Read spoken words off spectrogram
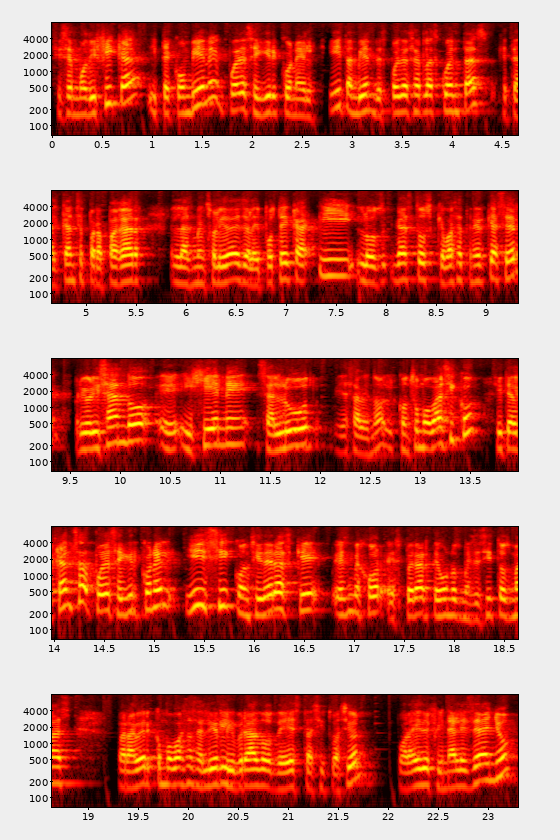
Si se modifica y te conviene, puedes seguir con él. Y también después de hacer las cuentas, que te alcance para pagar las mensualidades de la hipoteca y los gastos que vas a tener que hacer, priorizando eh, higiene, salud, ya sabes, ¿no? El consumo básico. Si te alcanza, puedes seguir con él. Y si consideras que es mejor esperarte unos mesecitos más para ver cómo vas a salir librado de esta situación, por ahí de finales de año,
